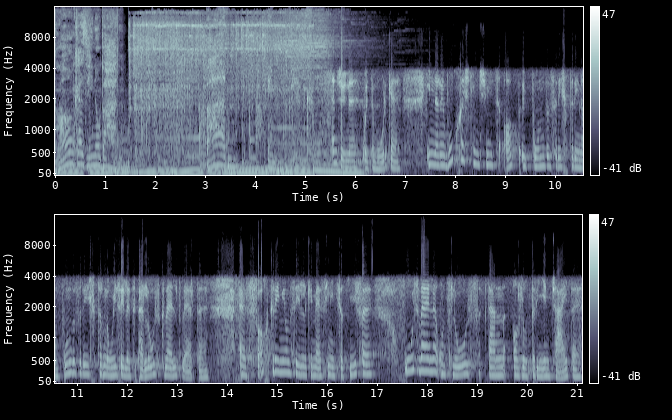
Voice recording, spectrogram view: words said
Grand Casino Baden. Baden im Glück. Einen schönen guten Morgen. In einer Woche stimmt die Schweiz ab, ob Bundesrichterinnen und Bundesrichter neu sollen per Los gewählt werden. Ein Fachgremium soll gemäß Initiative auswählen und das Los dann als Lotterie entscheiden.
